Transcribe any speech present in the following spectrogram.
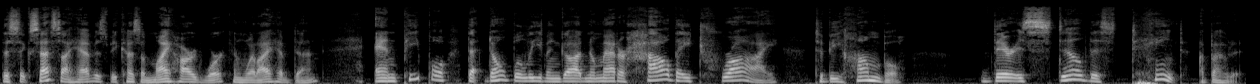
The success I have is because of my hard work and what I have done. And people that don't believe in God, no matter how they try to be humble, there is still this taint about it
